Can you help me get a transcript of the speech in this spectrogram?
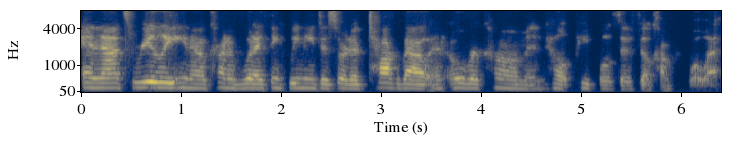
And that's really, you know, kind of what I think we need to sort of talk about and overcome and help people to feel comfortable with.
